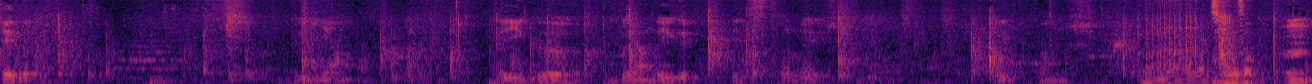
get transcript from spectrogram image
这个不一样的一个很不一样的一个 installation 一个方式。那么往前走，嗯，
